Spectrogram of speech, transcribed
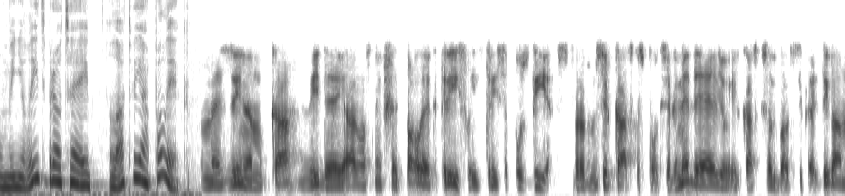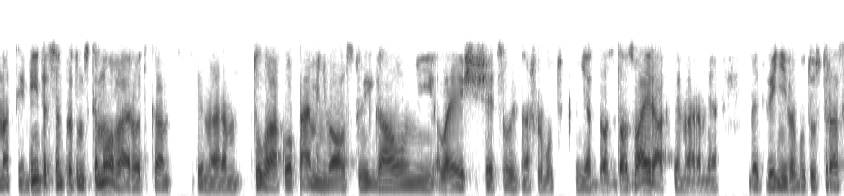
un viņa līdzbraucēji Latvijā paliek. Mēs zinām, ka vidēji ārvalstnieki šeit paliek 3 līdz 3,5 dienas. Protams, ir kāds, kas paliks arī nedēļu, ir kāds, kas atbrauc tikai divām naktīm. Interesanti, protams, ka novērot, ka piemēram, tuvāko kaimiņu valstu, Igauni, Leiši šeit salīdzināšu, varbūt viņi atbrauc daudz vairāk, piemēram, ja bet viņi varbūt uzturās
